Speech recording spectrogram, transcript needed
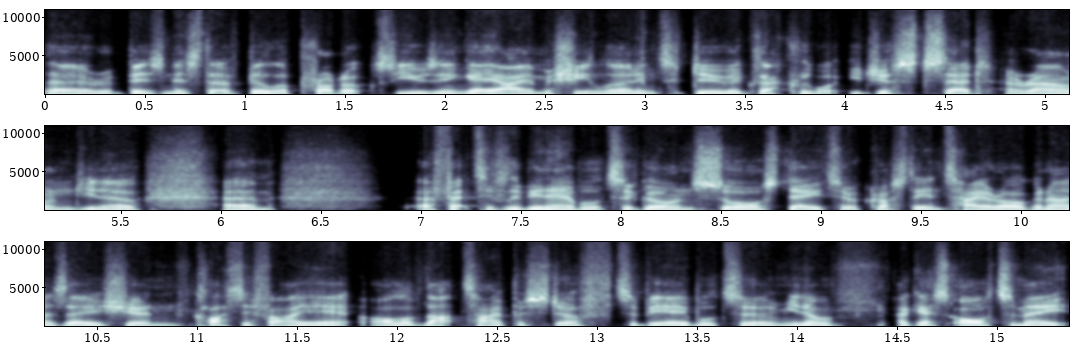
they're a business that have built a product using AI and machine learning to do exactly what you just said around, you know, um, effectively being able to go and source data across the entire organization, classify it, all of that type of stuff to be able to, you know, I guess automate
